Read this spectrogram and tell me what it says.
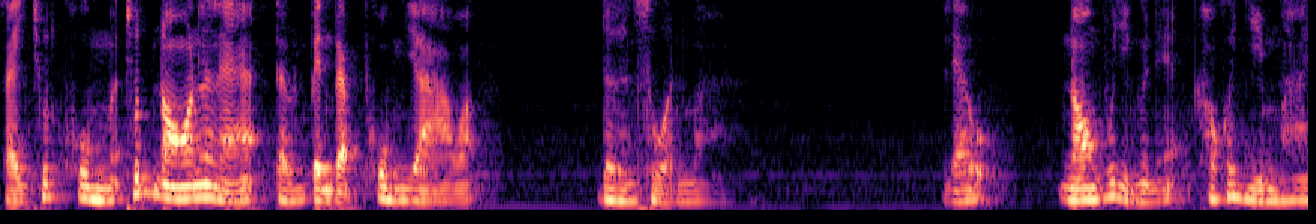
ใส่ชุดคลุมชุดนอนนั่นแหละฮะแต่มันเป็นแบบคลุมยาวอะเดินสวนมา แล้วน้องผู้หญิงคนนี้เขาก็ยิ้มให้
